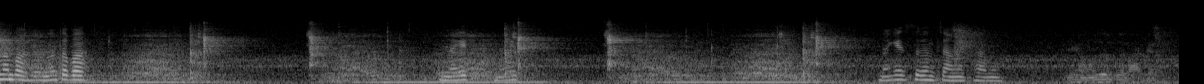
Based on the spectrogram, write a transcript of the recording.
能报销，能报销。你个给，拿给，拿给，这个你转给他嘛。是哪个？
